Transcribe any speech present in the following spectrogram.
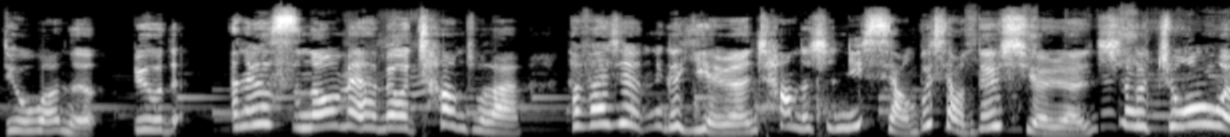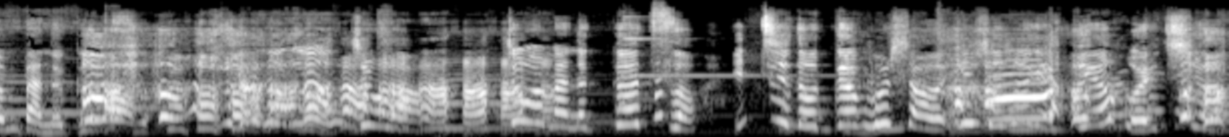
d o you wanna build？啊，那个 Snowman 还没有唱出来，他发现那个演员唱的是“你想不想堆雪人”，是那个中文版的歌词，他就愣住了。中文版的歌词哦一句都跟不上，硬生生给憋回去了。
